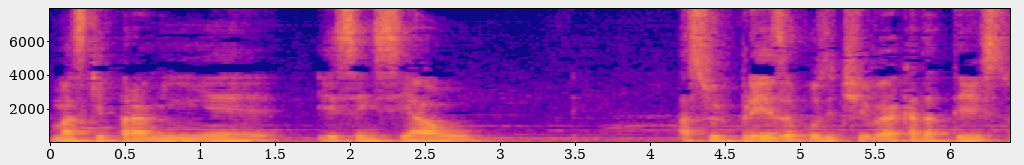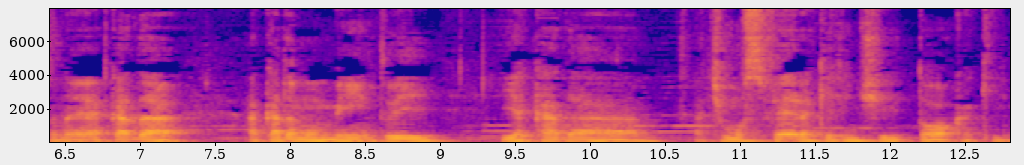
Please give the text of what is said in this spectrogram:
mas que para mim é essencial a surpresa positiva a cada texto, né? A cada a cada momento e, e a cada atmosfera que a gente toca aqui.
